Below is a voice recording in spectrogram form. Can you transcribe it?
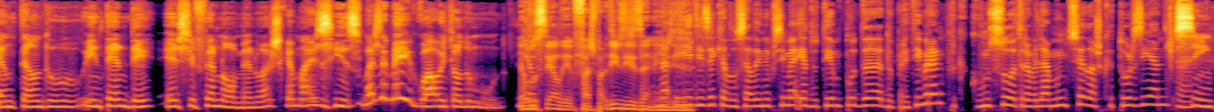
tentando entender esse fenômeno. Acho que é mais isso. Mas é meio igual em todo mundo. A Lucélia faz parte. Diz, diz, Ana. Não, dizer. ia dizer que a Lucélia, ainda por cima, é do tempo da- do preto e branco, porque começou a trabalhar muito cedo, aos 14 anos. é? Sim,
